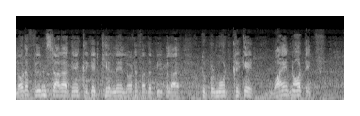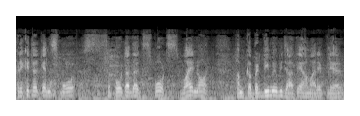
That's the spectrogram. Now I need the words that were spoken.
लॉट ऑफ़ फ़िल्म स्टार आते हैं क्रिकेट खेलने lot of other people are to promote cricket why not if cricketer can support other sports why not हम कबड्डी में भी जाते हैं हमारे प्लेयर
